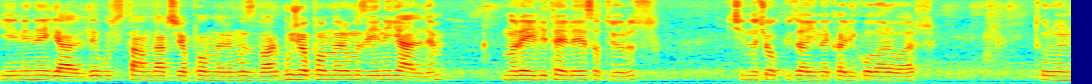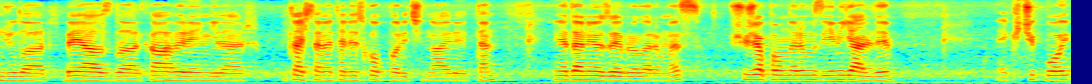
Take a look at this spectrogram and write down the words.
Yeni ne geldi? Bu standart Japonlarımız var. Bu Japonlarımız yeni geldi. Bunları 50 TL'ye satıyoruz. İçinde çok güzel yine kalikolar var. Turuncular, beyazlar, kahverengiler. Birkaç tane teleskop var içinde ayrıyetten. Yine Danio zebralarımız. Şu Japonlarımız yeni geldi. E, küçük boy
